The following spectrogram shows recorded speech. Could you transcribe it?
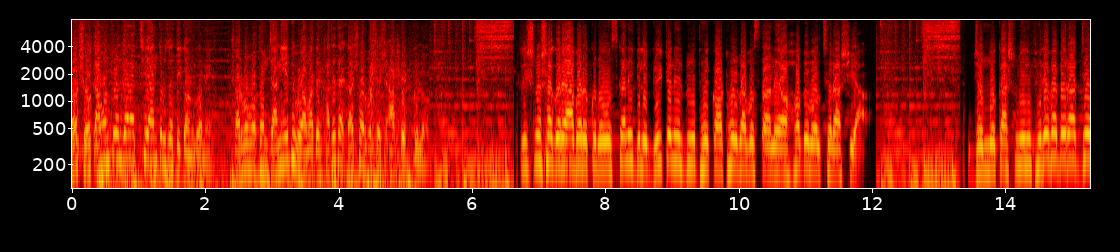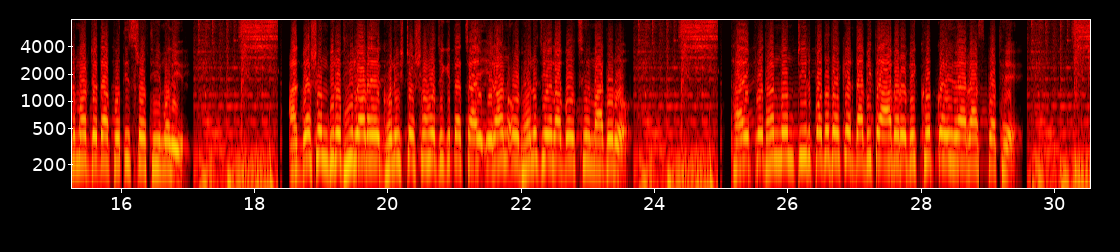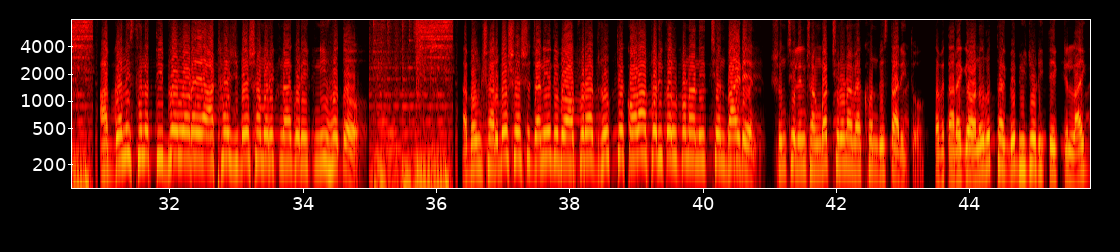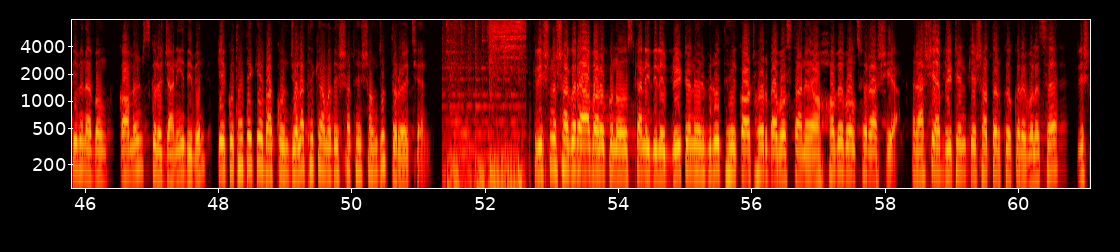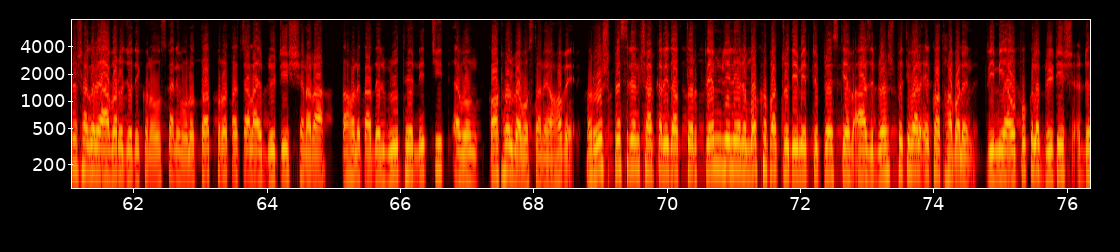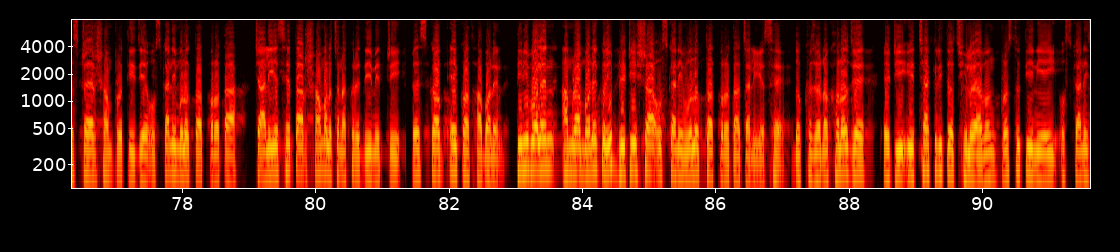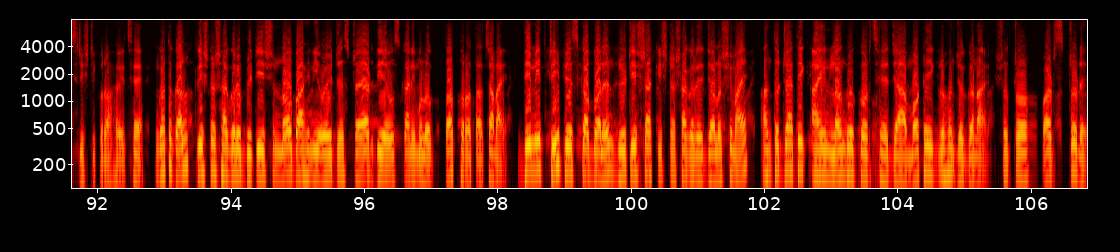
দর্শক, আমন্ত্রণ জানাচ্ছি আন্তর্জাতিক অঙ্গনে। সর্বপ্রথম জানিয়ে দিব, আমাদের হাতে থাকা সর্বশেষ আপডেটগুলো। কৃষ্ণ সাগরে আবারও কোনো উস্কানি দিলে ব্রিটেনের বিরুদ্ধে কঠোর ব্যবস্থা নেওয়া হবে বলছে রাশিয়া। জম্মু কাশ্মীর ফিরে পাবে রাজ্যের মর্যাদা প্রতিশ্রুতি মোদীর। আগ্রাসন বিরোধী লড়াইয়ে ঘনিষ্ঠ সহযোগিতা চায় ইরান ও ভেনেজুয়েলা, বলছে মাদুরো। থাই প্রধানমন্ত্রীর পদত্যাগের দাবিতে আবারও বিক্ষোভকারীরা রাজপথে। আফগানিস্তানের তীব্র লড়াইয়ে আঠাশ বেসামরিক নাগরিক নিহত। এবং সর্বশেষ জানিয়ে দিব, অপরাধ রুখতে কড়া পরিকল্পনা নিচ্ছেন বাইডেন। শুনছিলেন সংবাদ শিরোনাম এখন বিস্তারিত। তবে তার আগে অনুরোধ থাকবে, ভিডিওটিতে একটি লাইক দিবেন এবং কমেন্টস করে জানিয়ে দিবেন কে কোথা থেকে বা কোন জেলা থেকে আমাদের সাথে সংযুক্ত রয়েছেন। কৃষ্ণ সাগরে আবারও কোনো উস্কানি দিলে ব্রিটেনের বিরুদ্ধে কঠোর ব্যবস্থা নেওয়া হবে বলছে রাশিয়া। রাশিয়া ব্রিটেনকে সতর্ক করে বলেছে কৃষ্ণ সাগরে আবারও যদি কোনো উস্কানিমূলক তৎপরতা চালায় ব্রিটিশ সেনারা তাহলে তাদের বিরুদ্ধে নিশ্চিত এবং কঠোর ব্যবস্থা নেওয়া হবে। রুশ প্রেসিডেন্ট সরকারি দপ্তর ক্রেমলিনের মুখপাত্র দিমিত্রি প্রেসকেভ আজ বৃহস্পতিবার কথা বলেন। ক্রিমিয়া উপকূলে ব্রিটিশ ডেস্ট্রয়ার সম্প্রতি যে উস্কানিমূলক তৎপরতা চালিয়েছে তার সমালোচনা করে দিমিত্রি পেসকভ এ কথা বলেন। তিনি বলেন, আমরা মনে করি ব্রিটিশরা উস্কানিমূলক তৎপরতা চালিয়েছে। দুঃখজনক হলো যে এটি ইচ্ছাকৃত ছিল এবং প্রস্তুতি নিয়েই উস্কানি সৃষ্টি করা হয়েছে। গতকাল কৃষ্ণ সাগরে ব্রিটিশ নৌবাহিনী ওই ডেস্ট্রয়ার দিয়ে উস্কানিমূলক তৎপরতা চালায়। দিমিত্রি পেসকপ বলেন, ব্রিটিশরা কৃষ্ণসাগরের জলসীমায় আন্তর্জাতিক আইন লঙ্ঘন করছে যা মোটেই গ্রহণযোগ্য নয়, সূত্র পার্সটোডে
